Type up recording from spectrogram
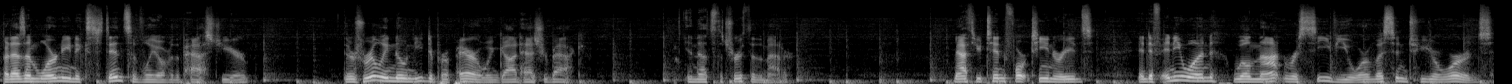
But as I'm learning extensively over the past year, there's really no need to prepare when God has your back. And that's the truth of the matter. Matthew 10:14 reads, "And if anyone will not receive you or listen to your words,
